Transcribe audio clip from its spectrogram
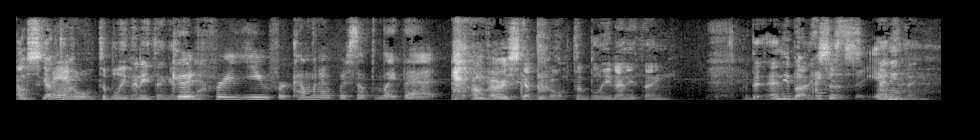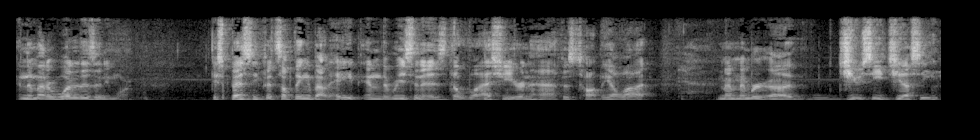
I'm skeptical to believe anything good anymore. for you for coming up with something like that. I'm very skeptical to believe anything that anybody I says. just- yeah. Anything, and no matter what it is anymore. Especially if it's something about hate. And the reason is the last year and a half has taught me a lot. Remember uh, Juicy Jesse?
